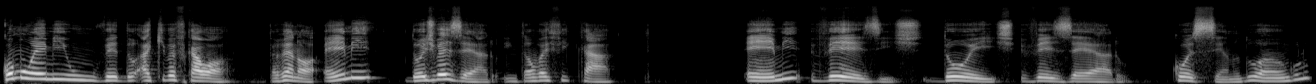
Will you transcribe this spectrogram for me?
Como M1V2, aqui vai ficar, ó, tá vendo, ó, M2V0. Então, vai ficar M vezes 2V0 cosseno do ângulo,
